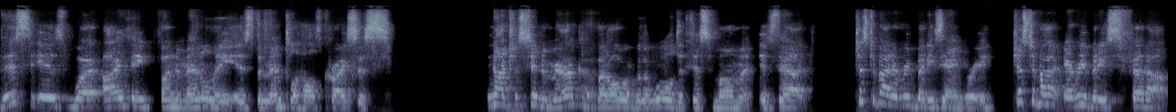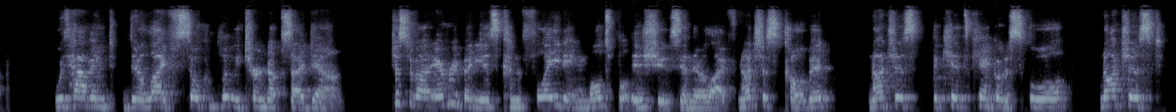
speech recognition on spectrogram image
This is what I think fundamentally is the mental health crisis, not just in America, but all over the world at this moment, is that just about everybody's angry. Just about everybody's fed up with having their life so completely turned upside down. Just about everybody is conflating multiple issues in their life, not just COVID, not just the kids can't go to school, not just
